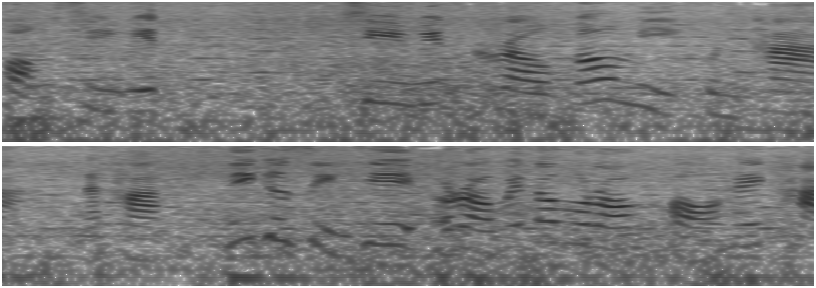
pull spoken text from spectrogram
ของชีวิต ชีวิตเราก็มีคุณค่านะคะ นี่คือสิ่งที่เราไม่ต้องร้องขอให้ใคร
